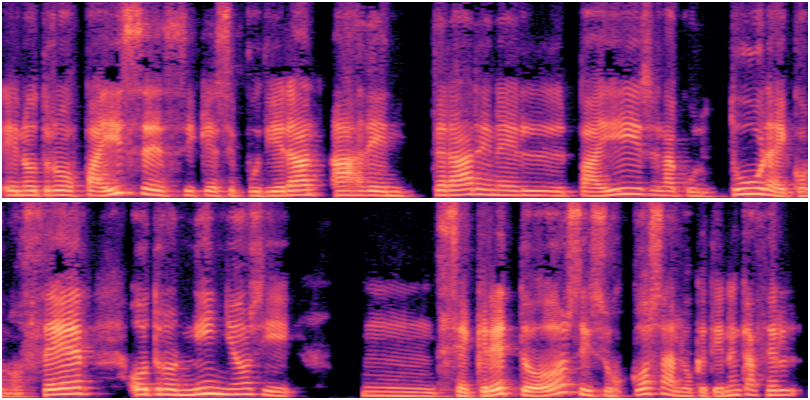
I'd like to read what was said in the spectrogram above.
en otros países y que se pudieran adentrar en el país, en la cultura y conocer otros niños y mm, secretos y sus cosas, lo que tienen que hacer,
